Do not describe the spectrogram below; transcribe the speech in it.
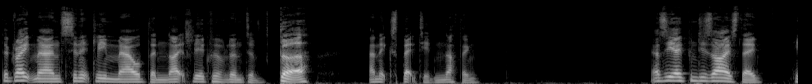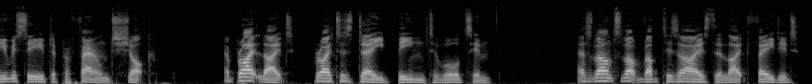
The great man cynically mouthed the knightly equivalent of duh, and expected nothing. As he opened his eyes, though, he received a profound shock. A bright light, bright as day, beamed towards him. As Lancelot rubbed his eyes, the light faded,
